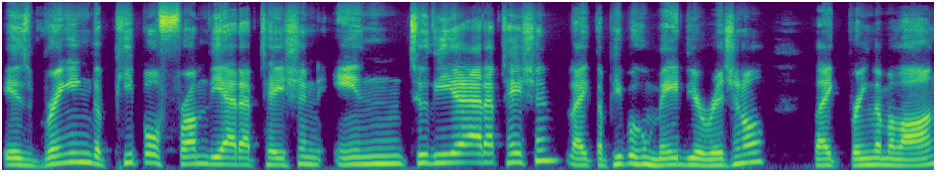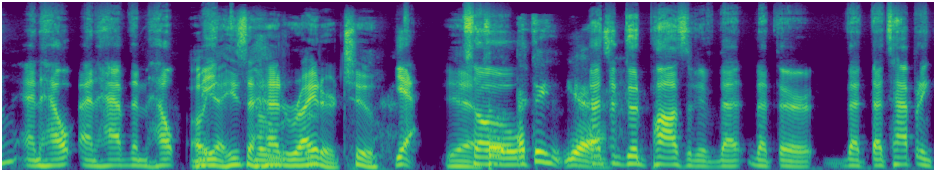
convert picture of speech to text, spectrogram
is bringing the people from the adaptation into the adaptation, like the people who made the original, like bring them along and help and have them help. Oh yeah, he's the the- head writer too. Yeah. Yeah. So, I think yeah. that's a good positive that that they're that that's happening.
